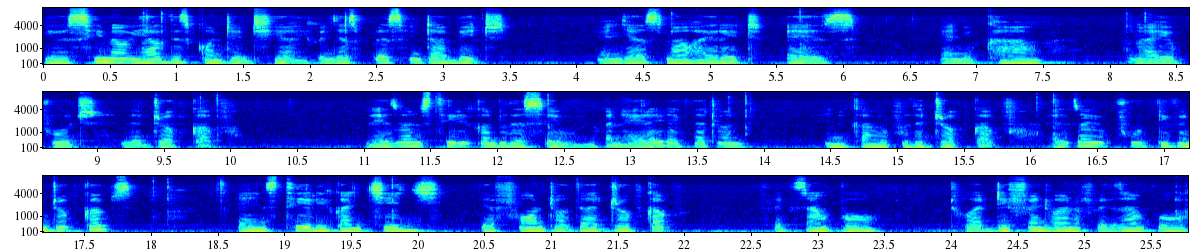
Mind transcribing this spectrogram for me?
you see now we have this content here. You can just press enter a bit and just now highlight as and you come now you put the drop cap this one still you can do the same. You can highlight like that one and you come and put the drop cap why you put different drop caps and still you can change the font of that drop cap for example to a different one. For example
